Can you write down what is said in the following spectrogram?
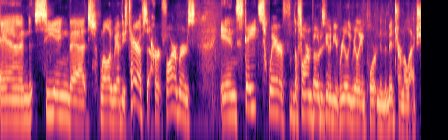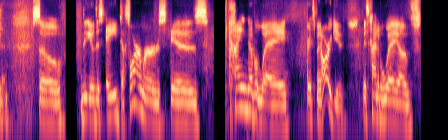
and seeing that well we have these tariffs that hurt farmers in states where the farm vote is going to be really really important in the midterm election so the, you know this aid to farmers is kind of a way it's been argued it's kind of a way of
